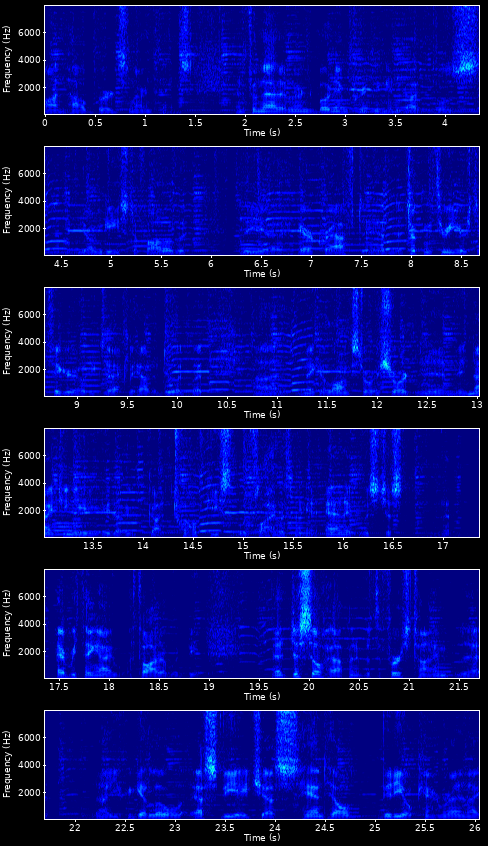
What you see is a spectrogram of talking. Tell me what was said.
on how birds learn things. And from that I learned about imprinting and got those young geese to follow the, the uh, aircraft. And it took me three years to figure out exactly how to do it. But uh, make a long story short, in, in 1988 I got 12 geese that would fly with me. And it was just everything I thought it would be. And it just so happened it was the first time that uh, you could get a little SVHS handheld video camera, and I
